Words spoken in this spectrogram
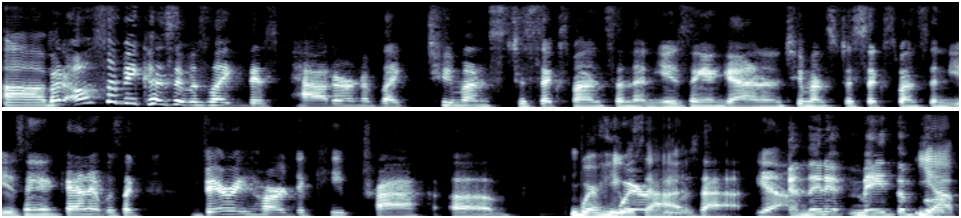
Um, But also because it was like this pattern of like two months to six months and then using again and two months to six months and using again. It was like very hard to keep track of where he where was at. he was at. Yeah. and then it made the book Yep.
